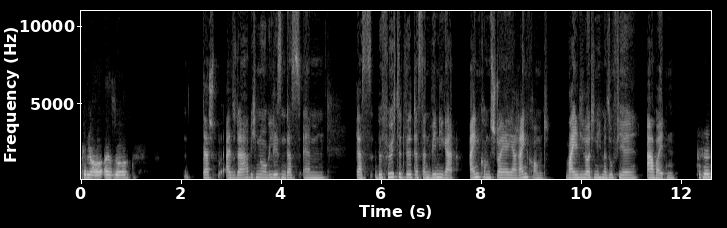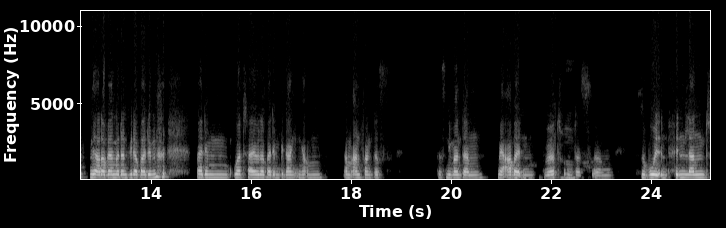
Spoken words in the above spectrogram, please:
genau, also. Das, also da habe ich nur gelesen, dass ähm, das befürchtet wird, dass dann weniger Einkommenssteuer ja reinkommt, weil die Leute nicht mehr so viel arbeiten. Mhm. Ja, da wären wir dann wieder bei dem, bei dem Urteil oder bei dem Gedanken am, am Anfang, dass, dass niemand dann mehr arbeiten wird genau. und dass ähm, sowohl in Finnland,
